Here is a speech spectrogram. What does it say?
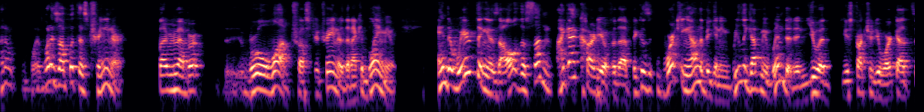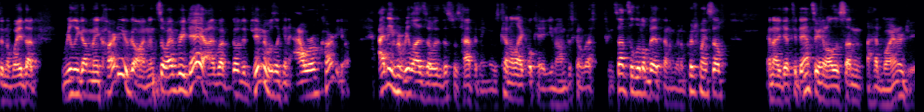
I don't, what is up with this trainer? But I remember rule one trust your trainer, then I can blame you. And the weird thing is, all of a sudden, I got cardio for that because working on the beginning really got me winded. And you had you structured your workouts in a way that really got my cardio going. And so every day I would go to the gym. It was like an hour of cardio. I didn't even realize though this was happening. It was kind of like, okay, you know, I'm just going to rest between sets a little bit, then I'm going to push myself, and I get to dancing, and all of a sudden I had more energy,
